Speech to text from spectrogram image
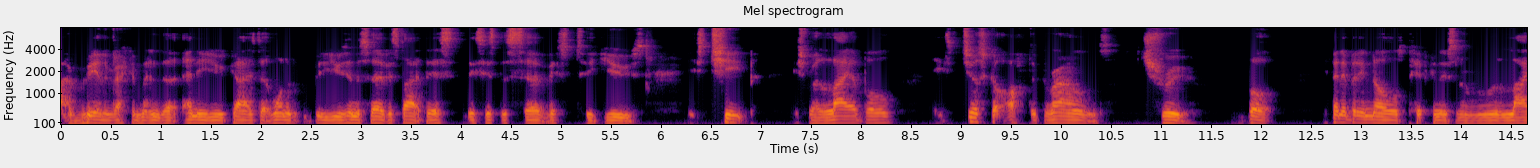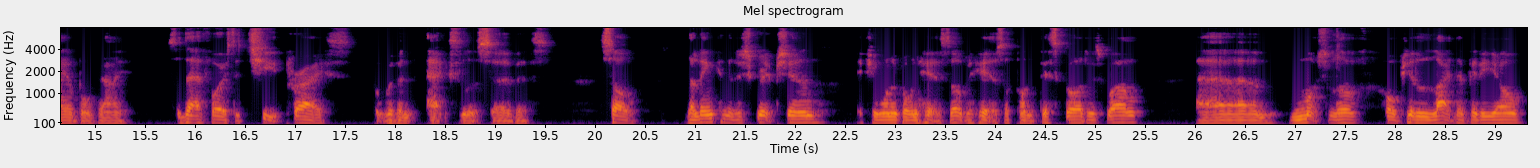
I really recommend that any of you guys that want to be using a service like this, this is the service to use. It's cheap, it's reliable, it's just got off the ground, true. But if anybody knows, Pipkin is a reliable guy. So therefore, it's a cheap price, but with an excellent service. So the link in the description. If you want to go and hit us up, hit us up on Discord as well. Um, much love. Hope you like the video.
